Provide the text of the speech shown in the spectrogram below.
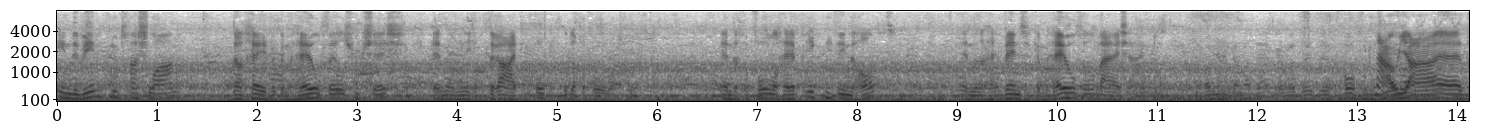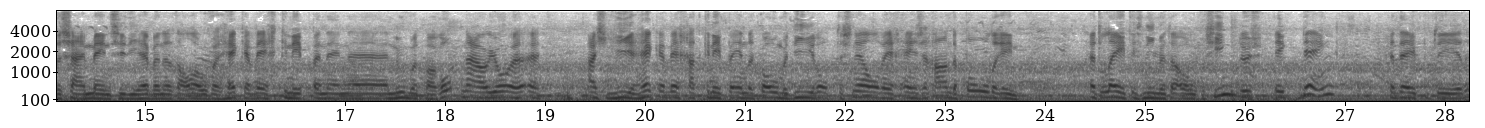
in de wind moet gaan slaan, dan geef ik hem heel veel succes. En dan draait hij op voor de gevolgen. En de gevolgen heb ik niet in de hand. En dan wens ik hem heel veel wijsheid toe. Wat moet ik aan denken? Wat, de, gevolgen voor de Nou ja, eh, er zijn mensen die hebben het al over hekken wegknippen en eh, noem het maar op. Nou joh, eh, als je hier hekken weg gaat knippen en er komen dieren op de snelweg en ze gaan de polder in. Het leed is niet meer te overzien. Dus ik denk, gedeputeerde,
